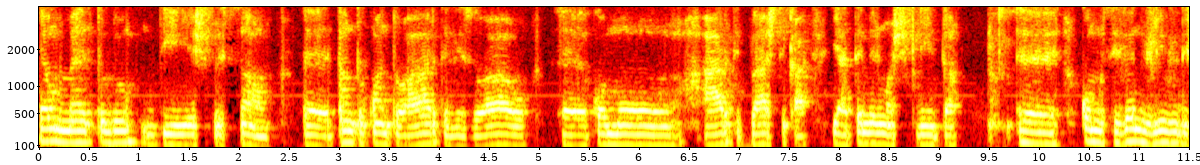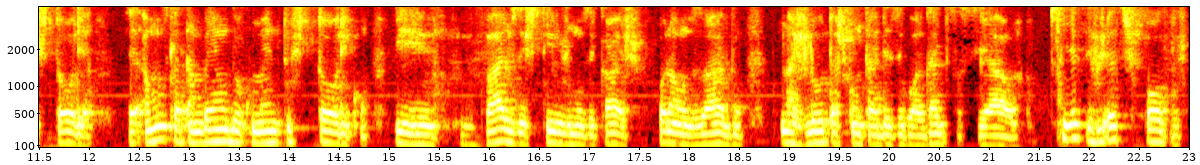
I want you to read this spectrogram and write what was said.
é um método de expressão, eh, tanto quanto a arte visual, como a arte plástica e até mesmo a escrita é, como se vê nos livros de história, é, a música também é um documento histórico e vários estilos musicais foram usados nas lutas contra a desigualdade social. E esses, esses povos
